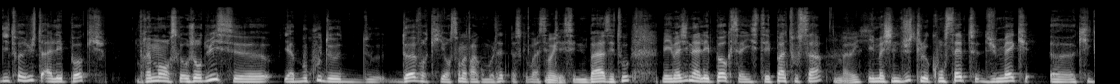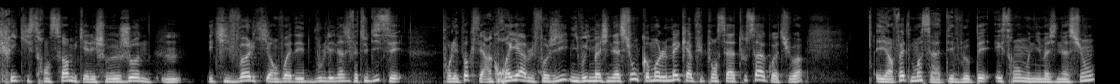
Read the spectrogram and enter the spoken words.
dis-toi juste à l'époque, vraiment, parce qu'aujourd'hui, il y a beaucoup de d'œuvres qui ressemblent à Dragon Ball Z parce que voilà, Oui. c'est une base et tout. Mais imagine à l'époque, ça n'existait pas tout ça. Bah oui. Imagine juste le concept du mec euh, qui crie, qui se transforme, et qui a les cheveux jaunes Mm. et qui vole, qui envoie des boules d'énergie. Enfin, tu dis, c'est pour l'époque, c'est incroyable. Faut je niveau imagination, comment le mec a pu penser à tout ça, quoi, tu vois. Et en fait, moi, ça a développé extrêmement mon imagination.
